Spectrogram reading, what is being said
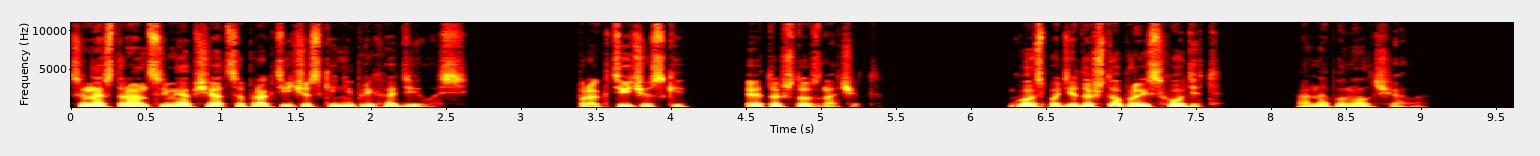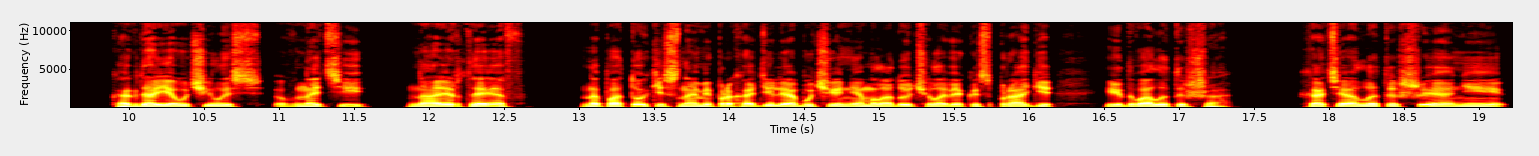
С иностранцами общаться практически не приходилось. Практически? Это что значит? Господи, да что происходит? Она помолчала. Когда я училась в НАТИ, на РТФ, на потоке с нами проходили обучение молодой человек из Праги и два латыша. Хотя латыши, они...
